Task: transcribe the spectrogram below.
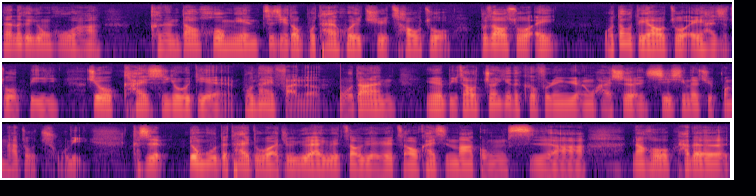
那那个用户啊，可能到后面自己都不太会去操作。不知道说，哎，我到底要做 A 还是做 B，就开始有一点不耐烦了。我当然因为比较专业的客服人员，我还是很细心的去帮他做处理。可是用户的态度啊，就越来越糟，越来越糟，开始骂公司啊，然后他的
